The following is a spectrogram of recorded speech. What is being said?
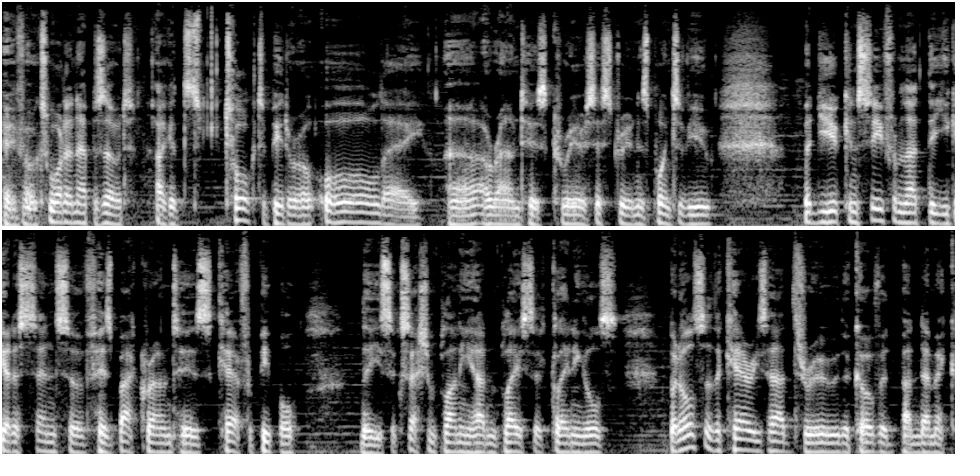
Hey, folks, what an episode. I could talk to Peter all day uh, around his career's history and his points of view. But you can see from that that you get a sense of his background, his care for people, the succession planning he had in place at Gleneagles, but also the care he's had through the COVID pandemic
